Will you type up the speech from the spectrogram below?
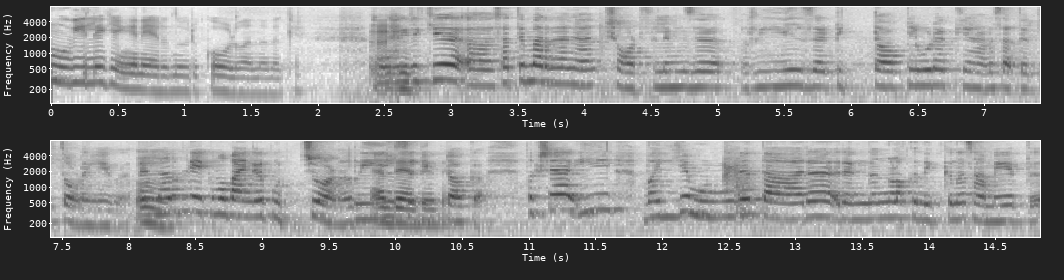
മൂവിയിലേക്ക് എങ്ങനെയായിരുന്നു ഒരു കോൾ വന്നതൊക്കെ? എനിക്ക് സത്യം പറഞ്ഞാൽ ഞാൻ ഷോർട്ട് ഫിലിംസ് റീൽസ് ടിക്ടോക്കിലൂടെ ഒക്കെയാണ് സത്യത്തിൽ തുടങ്ങിയത്. എല്ലാവരും എല്ലാവർക്കും കേൾക്കുമ്പോൾ ഭയങ്കര പുച്ഛമാണ് റീൽസ് ടിക്ടോക്ക് പക്ഷെ ഈ വലിയ മുൻനിര താര രംഗങ്ങളൊക്കെ നിൽക്കുന്ന സമയത്ത്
